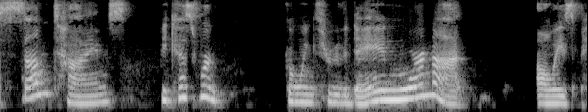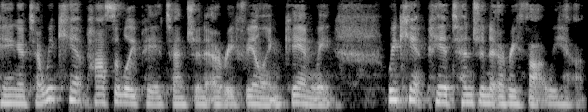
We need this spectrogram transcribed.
sometimes, because we're going through the day and we're not always paying attention. We can't possibly pay attention to every feeling, can we? We can't pay attention to every thought we have.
